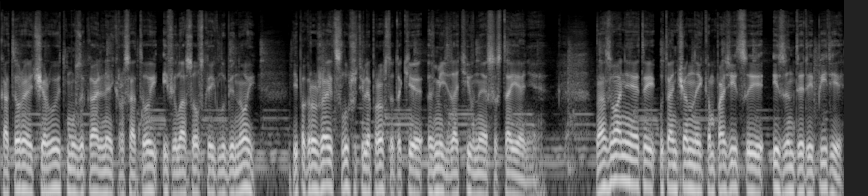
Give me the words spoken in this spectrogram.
которая чарует музыкальной красотой и философской глубиной и погружает слушателя просто-таки в медитативное состояние. Название этой утонченной композиции «Isn't it a pity»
